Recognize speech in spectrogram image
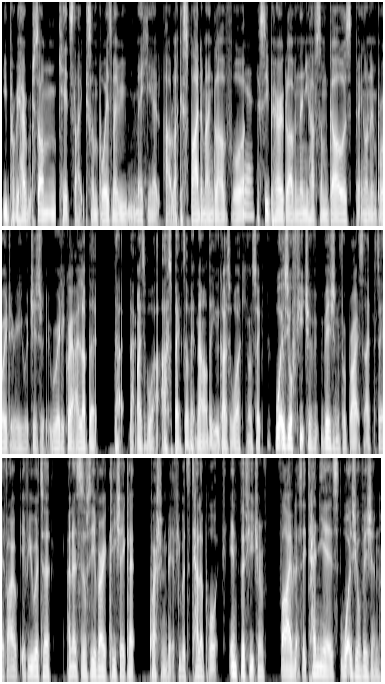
you probably have some kids, like some boys, maybe making it out like a Spider Man glove or yeah. a superhero glove. And then you have some girls putting on embroidery, which is really great. I love that that that sizable aspect of it now that you guys are working on. So, what is your future vision for BrightSign? So, if I if you were to, I know this is obviously a very cliche question, but if you were to teleport into the future in five, let's say ten years, what is your vision?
